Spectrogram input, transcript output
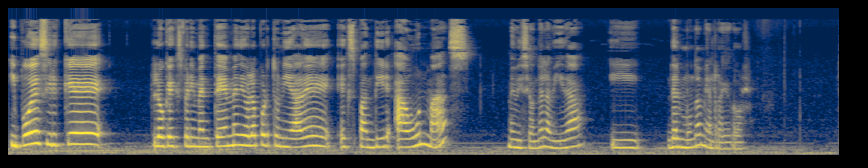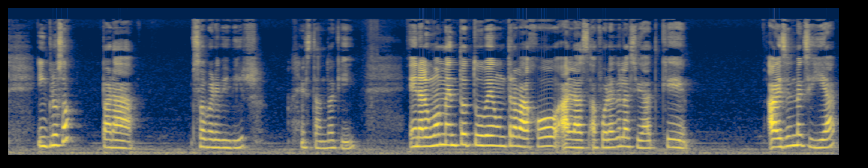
Y puedo decir que lo que experimenté me dio la oportunidad de expandir aún más mi visión de la vida y del mundo a mi alrededor. Incluso para sobrevivir estando aquí. En algún momento tuve un trabajo a las afueras de la ciudad que a veces me exigía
